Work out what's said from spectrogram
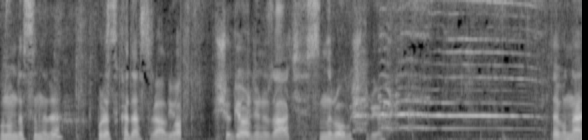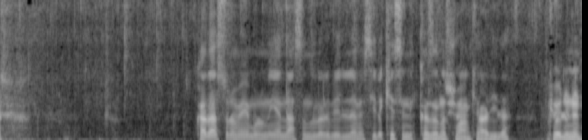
Bunun da sınırı burası kadastral yol. Şu gördüğünüz ağaç sınırı oluşturuyor. Tabi bunlar kadastro memurunun yeniden sınırları belirlemesiyle kesinlik kazanır şu anki haliyle. Köylünün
